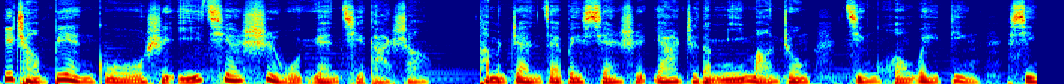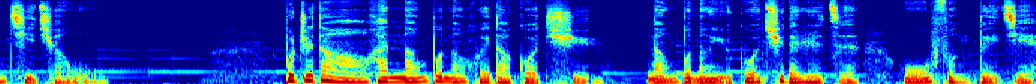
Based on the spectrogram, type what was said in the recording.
一场变故使一切事物元气大伤。他们站在被现实压制的迷茫中，惊魂未定，心气全无。不知道还能不能回到过去，能不能与过去的日子。无缝对接。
